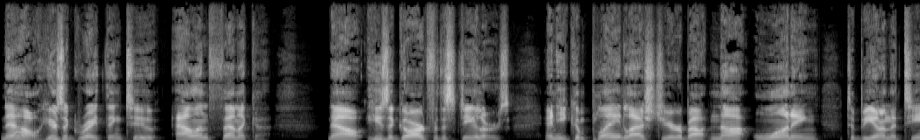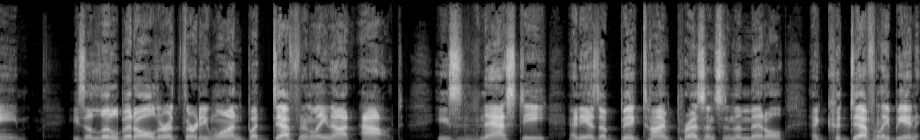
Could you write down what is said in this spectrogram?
Now, here's a great thing, too Alan Faneca. Now, he's a guard for the Steelers, and he complained last year about not wanting to be on the team. He's a little bit older at 31, but definitely not out. He's nasty and he has a big time presence in the middle and could definitely be an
